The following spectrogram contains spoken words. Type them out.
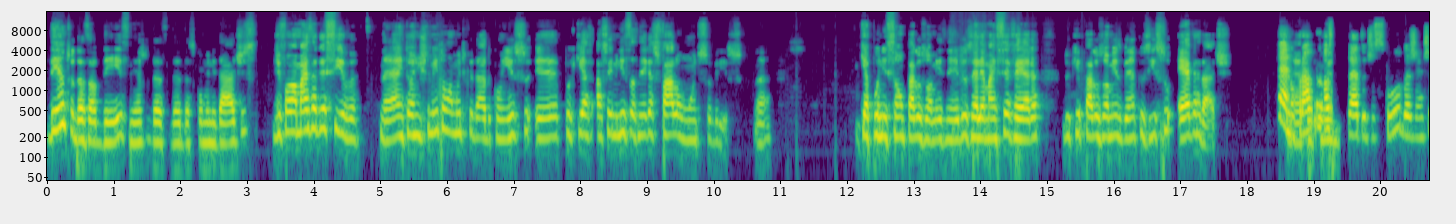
dentro das aldeias, dentro das, das, comunidades, de forma mais agressiva. Né? Então a gente também toma muito cuidado com isso, é, porque as, as, feministas negras falam muito sobre isso. Né? Que a punição para os homens negros ela é mais severa do que para os homens brancos, isso é verdade. É, no é, próprio nosso projeto de estudo, a gente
